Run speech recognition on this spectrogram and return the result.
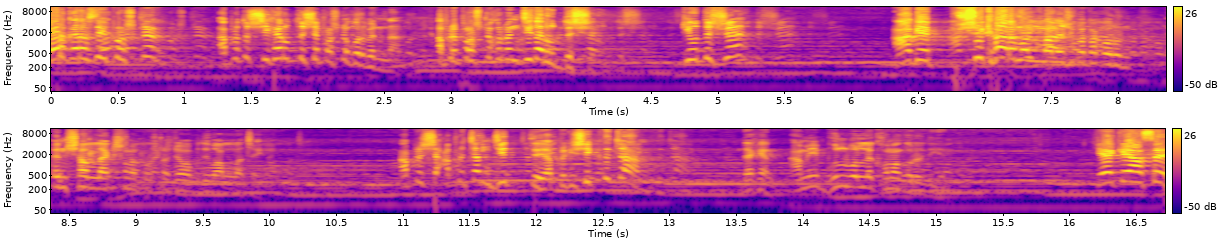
দরকার আছে এই প্রশ্নের? আপনি তো শিখার উদ্দেশ্যে প্রশ্ন করবেন না। আপনি প্রশ্ন করবেন জিতার উদ্দেশ্যে। কি উদ্দেশ্যে? আগে শিখার মন মানসিকতা করুন। ইনশাল্লাহ এক সময় প্রশ্ন জবাব দিব, আল্লাহ চাই আপনি আপনি চান জিততে, আপনি কি শিখতে চান? দেখেন, আমি ভুল বললে ক্ষমা করে দিয়ে কে কে আছে?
